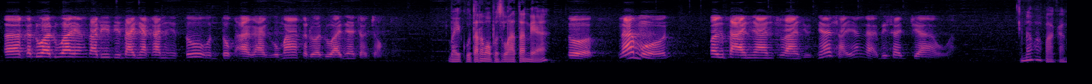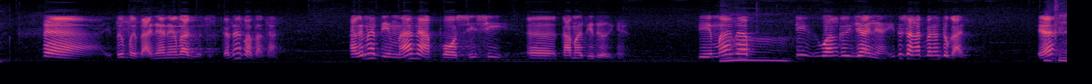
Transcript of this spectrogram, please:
eh, kedua-dua yang tadi ditanyakan itu untuk rumah, kedua-duanya cocok. Baik utara maupun selatan ya? Tuh, namun pertanyaan selanjutnya saya nggak bisa jawab. Kenapa Pak Kang? Nah, itu pertanyaan yang bagus. Kenapa, Pak Kang? Karena di mana posisi eh, kamar tidurnya? Di mana Ah, di ruang kerjanya? Itu sangat menentukan. Ya. Oke.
